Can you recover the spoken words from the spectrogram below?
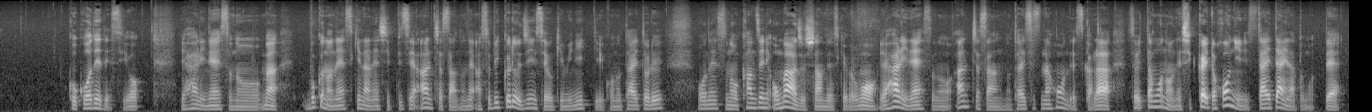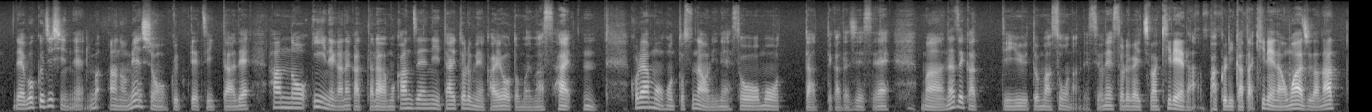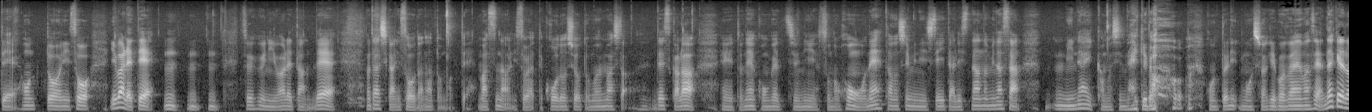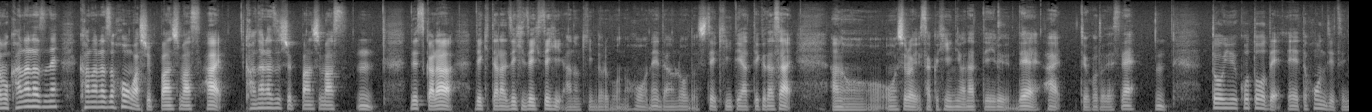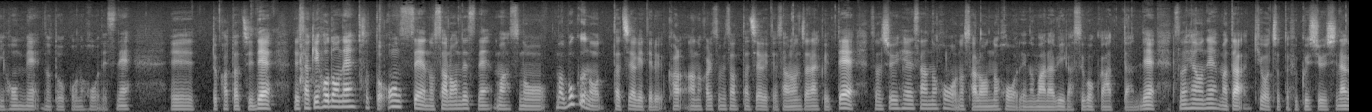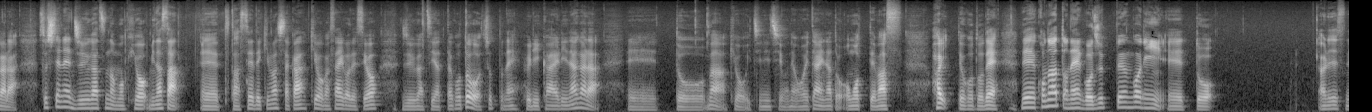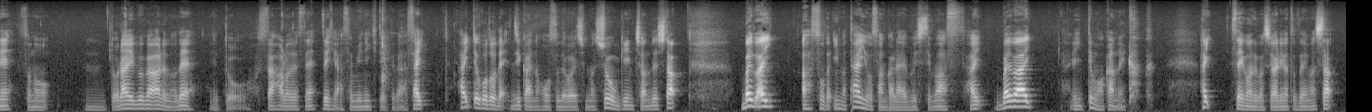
ここでですよ。やはりねそのまあ僕のね好きなね執筆やアンチャさんのね「遊び狂う人生を君に」っていうこのタイトルをねその完全にオマージュしたんですけどもやはりねそのアンチャさんの大切な本ですからそういったものをねしっかりと本人に伝えたいなと思ってで僕自身ね、ま、あのメンションを送ってツイッターで反応いいねがなかったらもう完全にタイトル名変えようと思います。はい。うん。これはもうほんと素直にねそう思ったって形ですね。まあなぜかってっていうとまあそうなんですよね。それが一番綺麗なパクリ方綺麗なオマージュだなって本当にそう言われてうんうんうん。そういう風に言われたんで、まあ、確かにそうだなと思って、まあ、素直にそうやって行動しようと思いました。ですからえっ、ー、とね今月中にその本をね楽しみにしていたリスナーの皆さん見ないかもしれないけど 本当に申し訳ございません。だけれども必ずね必ず本は出版します。はい。必ず出版します。うん。ですから、できたらぜひぜひぜひ、あの、Kindle 本の方をね、ダウンロードして聞いてやってください。あのー、面白い作品にはなっているんで、はい。ということですね。うん。ということで、えっ、ー、と、本日2本目の投稿の方ですね。えー、っと形でで先ほどねちょっと音声のサロンですね。まあその、まあ、僕の立ち上げてるかあのカリスメさん立ち上げてるサロンじゃなくてその周平さんの方のサロンの方での学びがすごくあったんでその辺をねまた今日ちょっと復習しながらそしてね10月の目標皆さんえー、っと達成できましたか？今日が最後ですよ。10月やったことをちょっとね振り返りながらえー、っと、とまあ今日一日をね、終えたいなと思ってます。はい、ということで、で、この後ね、50分後に、えー、っと、あれですね、その、うんと、ライブがあるので、えっと、スタハロですね、ぜひ遊びに来てください。はい、ということで、次回の放送でお会いしましょう。銀ちゃんでした。バイバイあ、そうだ、今、太陽さんがライブしてます。はい、バイバイ言ってもわかんないか。はい、最後までご視聴ありがとうございました。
